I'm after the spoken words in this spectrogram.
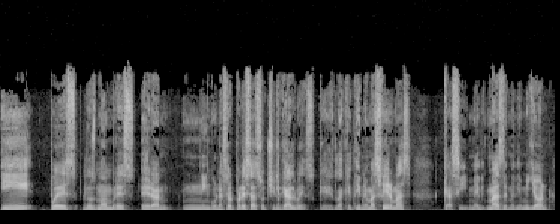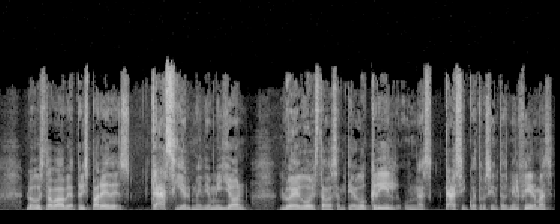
y pues los nombres eran ninguna sorpresa, Xochil Gálvez, que es la que tiene más firmas, casi más de medio millón, luego estaba Beatriz Paredes, casi el medio millón. Luego estaba Santiago Krill, unas casi 400 mil firmas.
